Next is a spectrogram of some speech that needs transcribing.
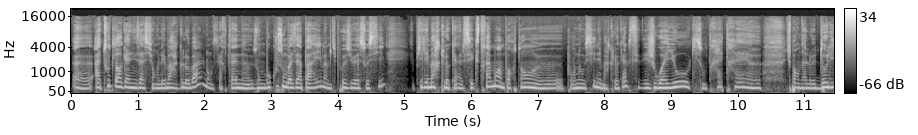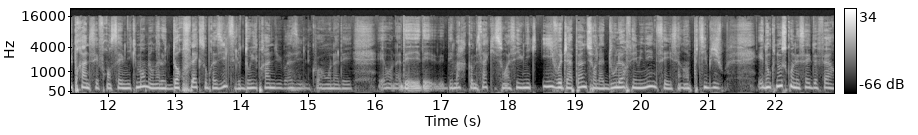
à toute l'organisation. Les marques globales, dont certaines ont beaucoup sont basées à Paris, mais un petit peu aux US aussi et puis les marques locales, c'est extrêmement important euh, pour nous aussi, les marques locales. C'est des joyaux qui sont très, très. Euh, je sais pas, on a le Doliprane, c'est français uniquement, mais on a le Dorflex au Brésil, c'est le Doliprane du Brésil. On a, des, et on a des, des, marques comme ça qui sont assez uniques. Yves Japan sur la douleur féminine, c'est un petit bijou. Et donc, nous, ce qu'on essaye de faire,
